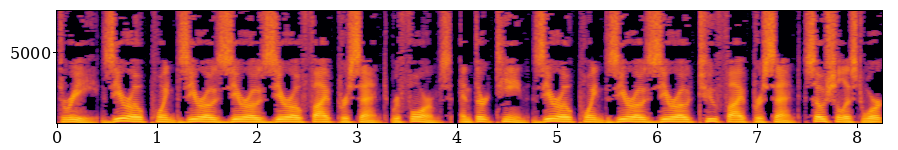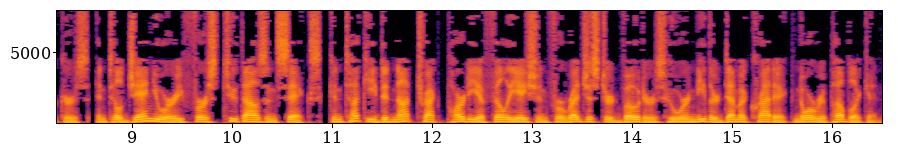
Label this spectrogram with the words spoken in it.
3 0.0005% reforms, and 13 0.0025% Socialist workers. Until January 1, 2006, Kentucky did not track party affiliation for registered voters who were neither Democratic nor Republican.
